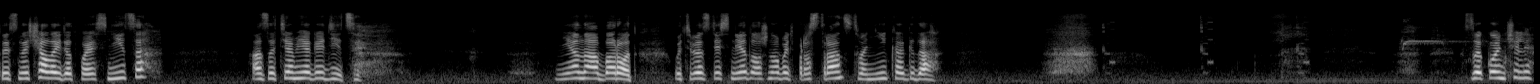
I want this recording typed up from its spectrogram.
То есть сначала идет поясница, а затем ягодицы. Не наоборот. У тебя здесь не должно быть пространства никогда. Закончили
